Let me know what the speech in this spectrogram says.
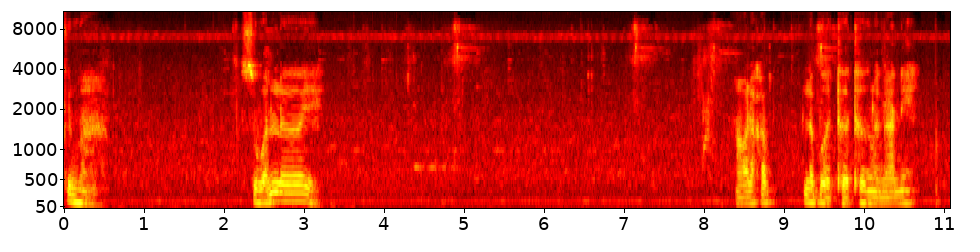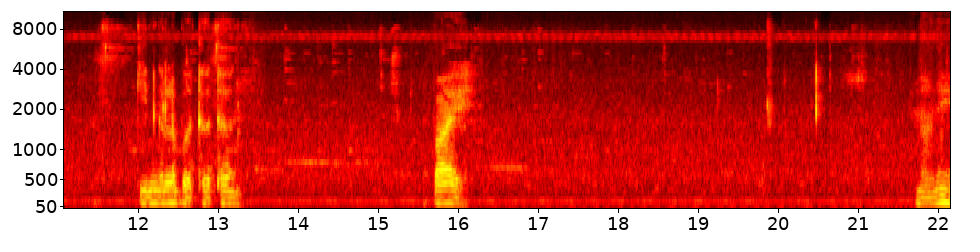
ขึ้นมา สวนเลยเอาล้วครับ ระเบิดเถิดเทิงหละงานนี้ กินกันระเบิดเถิดเทิง ไป มานี่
